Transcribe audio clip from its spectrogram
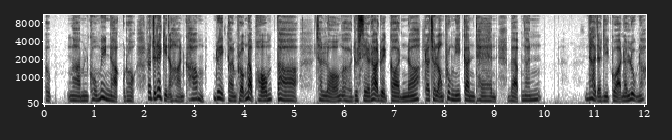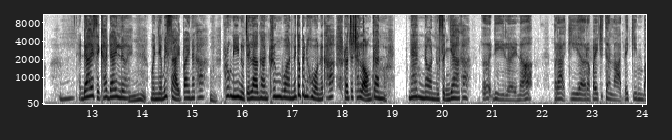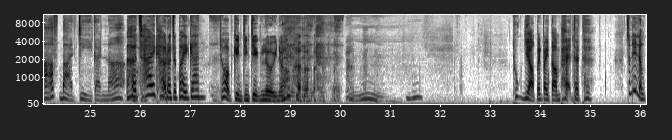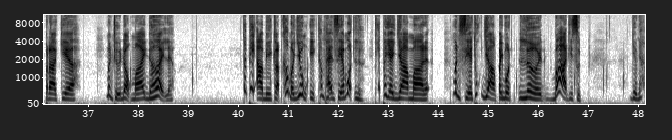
เออ งานมันคงไม่หนักหรอก เราจะได้กินอาหารค่ำด้วยกันพร้อมหน้าพร้อมตา ฉลองเออดูเซราด้วยกันนะ เราฉลองพรุ่งนี้กันแทน แบบนั้น น่าจะดีกว่านะลูกเนาะได้สิคะได้เลยอืมมันยังไม่สายไปนะคะอืมพรุ่งนี้หนูจะลางานครึ่งวันไม่ต้องเป็นห่วงนะคะ เราจะฉลองกัน แน่นอนหนูสัญญาค่ะ เออดีเลยนะปราเกียร์เราไปที่ตลาดไปกินบาฟบาจีกันนะเออใช่ค่ะ เราจะไปกัน ชอบกินจริง ๆ เลยเนาะอืม ทุกอย่างเป็นไปตามแผนแท้ๆฉันให้หนังปลาเกียร์มันถือดอกไม้ได้แล้ว แต่พี่อาบีกลับเข้ามายุ่งอีกทำแผนเสียหมดเลย ที่พยายามมาเนี่ยมันเสียทุกอย่างไปหมดเลย บ้าที่สุด เดี๋ยวนะ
